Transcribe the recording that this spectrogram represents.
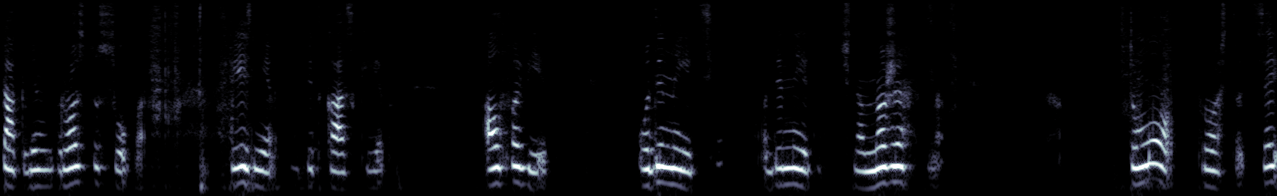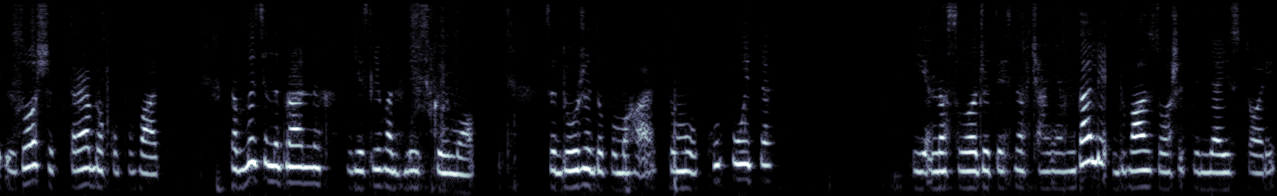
Так, він просто супер. Різні підказки є тут. Алфавіт, одиниці, одинична, множина. Тому просто цей зошит треба купувати. Таблиця неправильних дієслів англійської мови. Це дуже допомагає. Тому купуйте і насолоджуйтесь навчанням. Далі два зошити для історії.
